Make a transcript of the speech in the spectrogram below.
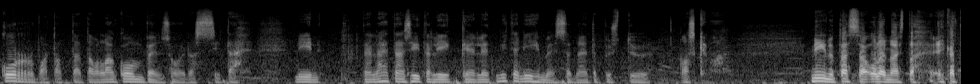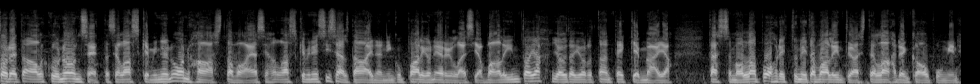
korvata tai tavallaan kompensoida sitä, niin lähdetään siitä liikkeelle, että miten ihmeessä näitä pystyy laskemaan. Niin, no tässä olennaista ehkä todeta alkuun on se, että se laskeminen on haastavaa ja se laskeminen sisältää aina niin kuin paljon erilaisia valintoja, joita joudutaan tekemään ja tässä me ollaan pohdittu niitä valintoja sitten Lahden kaupungin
